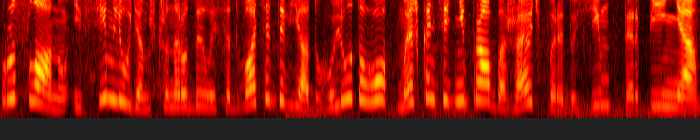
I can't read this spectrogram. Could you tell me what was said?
Руслану і всім людям, що народилися 29 лютого, мешканці Дніпра бажають передусім терпіння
